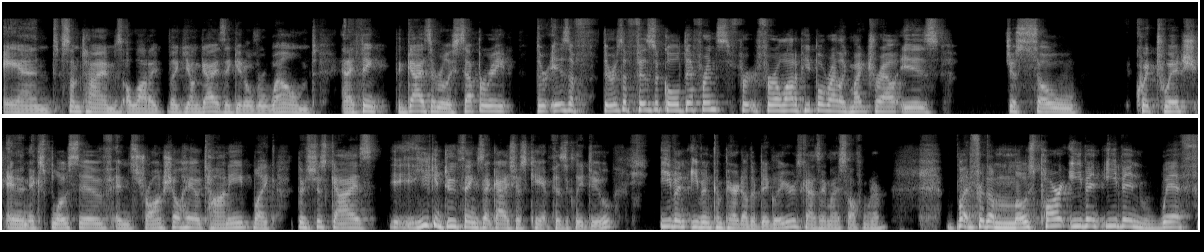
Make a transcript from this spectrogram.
and sometimes a lot of like young guys they get overwhelmed. And I think the guys that really separate, there is a there is a physical difference for for a lot of people, right? Like Mike Trout is just so quick twitch and explosive and strong Shohei Ohtani. Like there's just guys he can do things that guys just can't physically do, even even compared to other big leaguers, guys like myself and whatever. But for the most part, even even with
